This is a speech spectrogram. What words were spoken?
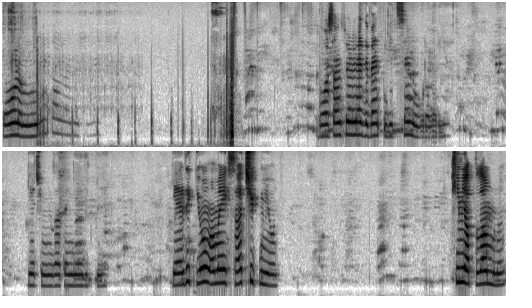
Oğlum niye? Bu asansörlerde ben geçsem mi buraları ya? Geçmiyorum zaten geldik bile. Geldik diyorum ama saat çıkmıyor. Kim yaptı lan bunu?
